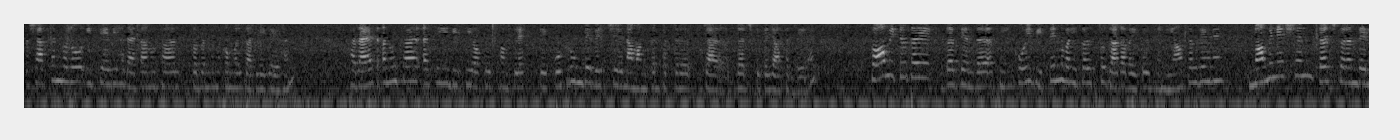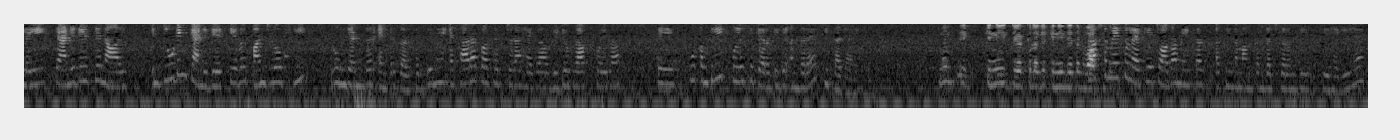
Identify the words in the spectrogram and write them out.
ਪ੍ਰਸ਼ਾਸਨ ਵੱਲੋਂ ਈਸੀਆਈ ਦੀ ਹਦਾਇਤਾਂ ਅਨੁਸਾਰ ਪ੍ਰਬੰਧ ਮੁਕੰਮਲ ਕਰ ਲਏ ਗਏ ਹਨ। ਹਦਾਇਤ ਅਨੁਸਾਰ ਅਸੀਂ ਡੀਸੀ ਆਫਿਸ ਕੰਪਲੈਕਸ ਦੇ ਕੋਰਟ ਰੂਮ ਦੇ ਵਿੱਚ ਨਾਮਾਂਕਨ ਪੱਤਰ ਜਾ- ਦਰਜ ਕੀਤੇ ਜਾ ਸਕਦੇ ਨੇ। 100 ਮੀਟਰ ਦੇ ਗਜ਼ ਦੇ ਅੰਦਰ ਅਸੀਂ ਕੋਈ ਵੀ ਤਿੰਨ ਵਹੀਕਲਸ ਤੋਂ ਜ਼ਿਆਦਾ ਵਹੀਕਲਸ ਨਹੀਂ ਆ ਸਕਦੇ ਨੇ। ਨੋਮੀਨੇਸ਼ਨ ਦਰਜ ਕਰਨ ਦੇ ਲਈ ਕੈਂਡੀਡੇਟ ਦੇ ਨਾਲ ਇਨਕਲੂਡਿੰਗ ਕੈਂਡੀਡੇਟ ਕੇਵਲ 5 ਲੋਕ ਹੀ ਰੂਮ ਦੇ ਅੰਦਰ ਐਂਟਰ ਕਰ ਸਕਦੇ ਨੇ। ਇਹ ਸਾਰਾ ਪ੍ਰੋਸੈਸ ਜਿਹੜਾ ਹੈਗਾ ਵੀਡੀਓਗ੍ਰਾਫ ਹੋਏਗਾ ਤੇ ਉਹ ਕੰਪਲੀਟ ਪੁਲਿਸ ਸਿਕਿਉਰਿਟੀ ਦੇ ਅੰਦਰ ਹੈ ਕੀਤਾ ਜਾਏਗਾ। ਮੈਮ ਕਿੰਨੀ ਡੇਟ ਤੋਂ ਲੈ ਕੇ ਕਿੰਨੀ ਦੇਰ ਤੱਕ 7 ਮਈ ਤੋਂ ਲੈ ਕੇ 14 ਮਈ ਤੱਕ ਅਸੀਂ ਨਾਮਾਂਕਨ ਦਰਜ ਕਰਨ ਦੀ ਤਿਥੀ ਹੈਗੀ ਹੈ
